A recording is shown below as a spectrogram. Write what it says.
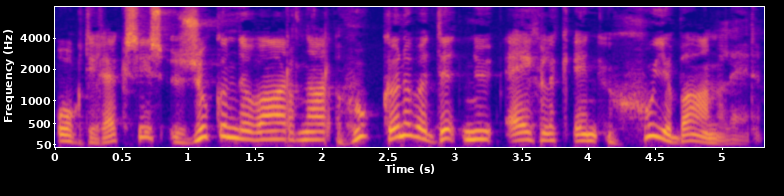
ook directies, zoekende waren naar hoe kunnen we dit nu eigenlijk in goede banen leiden.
